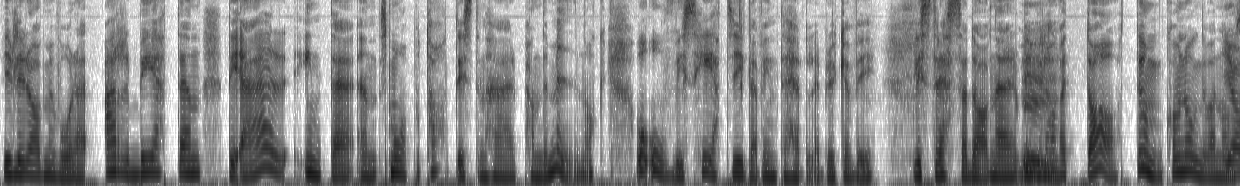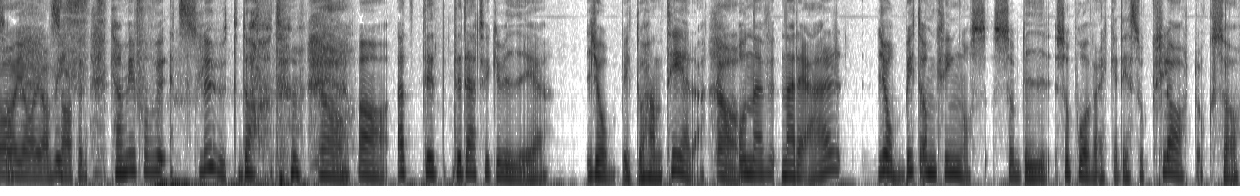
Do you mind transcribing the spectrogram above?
Vi blir av med våra arbeten. Det är inte en småpotatis den här pandemin och, och ovisshet gillar vi inte heller, brukar vi bli stressade av när vi mm. vill ha ett datum. Kommer ni ihåg det var någon ja, som ja, ja, sa att kan vi få ett slutdatum? Ja. ja att det, det, där tycker vi är jobbigt att hantera. Och när, när det är jobbigt omkring oss så, blir, så påverkar det såklart också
